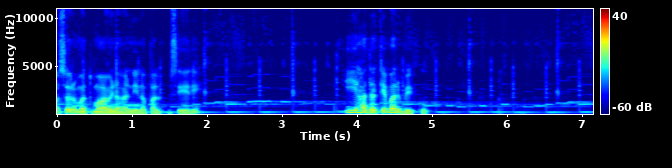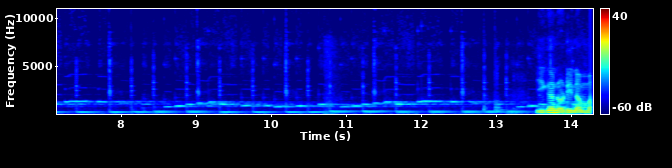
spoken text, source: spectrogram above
ಮೊಸರು ಮತ್ತು ಮಾವಿನ ಹಣ್ಣಿನ ಪಲ್ಪ್ ಸೇರಿ. ಈ ಹದಕ್ಕೆ ಬರಬೇಕು. ಈಗ ನೋಡಿ ನಮ್ಮ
